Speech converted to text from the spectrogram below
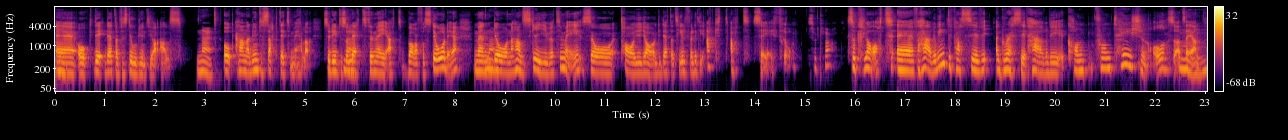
Eh, och det, detta förstod ju inte jag alls. Nej. Och han hade ju inte sagt det till mig heller. Så det är inte så Nej. lätt för mig att bara förstå det. Men Nej. då när han skriver till mig så tar ju jag detta tillfället i akt att säga ifrån. Såklart. Såklart, eh, för här är vi inte passiv aggressive, här är vi confrontational så att säga.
